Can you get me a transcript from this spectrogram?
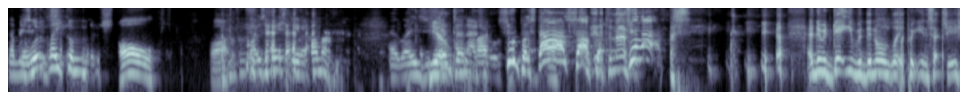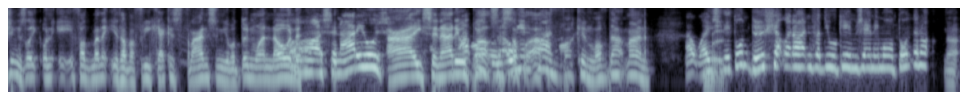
That it was- looked like him, but it was Stoll. Oh, that was the best game ever. It was Yeah. international superstar soccer. International- Yeah. And they would get you, would they know, like put you in situations like on 83rd minute, you'd have a free kick as France and you were doing one now. And the, Oh, scenarios. aye, scenario That parts and stuff like brilliant, that. I fucking love that, man. That was. They don't do shit like that in video games anymore, don't they? Not. No.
